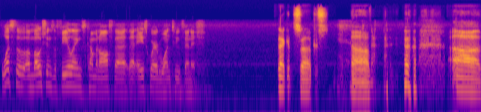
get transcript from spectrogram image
what's the emotions, the feelings coming off that that A squared one two finish? Heck, it sucks. um, uh,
